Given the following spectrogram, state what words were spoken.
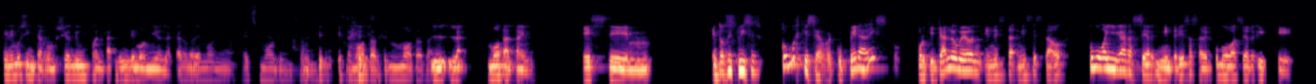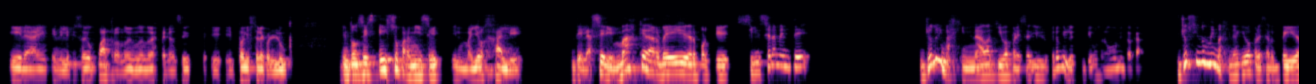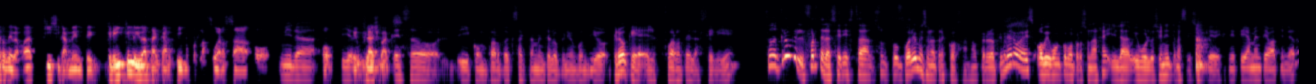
tenemos interrupción de un, de un demonio en la casa. Un demonio. It's Morbin time. mota, mota, time. La, mota time. Este, entonces tú dices, ¿cómo es que se recupera de esto? Porque ya lo veo en, esta, en este estado. ¿Cómo va a llegar a ser? Me interesa saber cómo va a ser el que era en, el episodio 4, ¿no? En Una Nueva Esperanza, y toda la historia con Luke. Entonces, eso para mí es el, el mayor jale de la serie, más que Darth Vader, porque sinceramente yo no imaginaba que iba a aparecer, y creo que lo discutimos en algún momento acá, yo sí no me imaginaba que iba a aparecer Vader de verdad físicamente. Creí que lo iba a atacar tipo por la fuerza o, Mira, en flashbacks. Eso, y comparto exactamente la opinión contigo. Creo que el fuerte de la serie. Creo que el fuerte de la serie está. podría mencionar tres cosas, ¿no? Pero lo primero es Obi-Wan como personaje y la evolución y transición que definitivamente va a tener.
